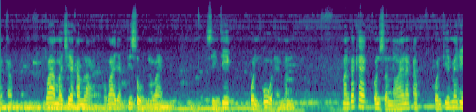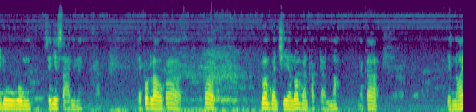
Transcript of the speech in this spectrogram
นะครับ ว่ามาเชียร์คำลาผมว่าอยากพิสูจน์นะว่า สิ่งที่คนพูดเนี่ยมัน มันก็แค่คนส่วนน้อยนะครับ คนที่ไม่ได้ดูวงเสียงอีสานนี่นะครับ แต่พวกเราก็ก็ร่วมกันเชียร์ร่วมกันผลักดันเนาะแล้วก็อย่างน้อย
